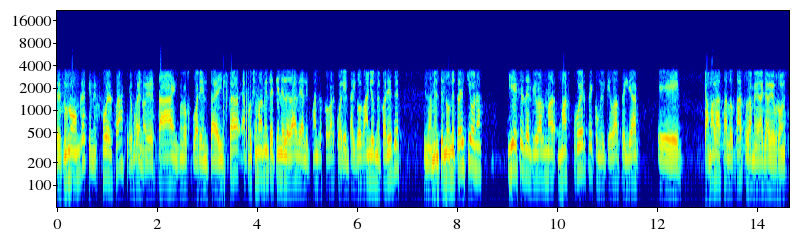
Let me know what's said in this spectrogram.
Es un hombre, tiene fuerza, que bueno, está en los 40, está, aproximadamente tiene la edad de Alejandro Escobar, 42 años me parece, finalmente no me traiciona, y ese es el rival más, más fuerte con el que va a pelear eh, Tamara Salazar la medalla de bronce.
